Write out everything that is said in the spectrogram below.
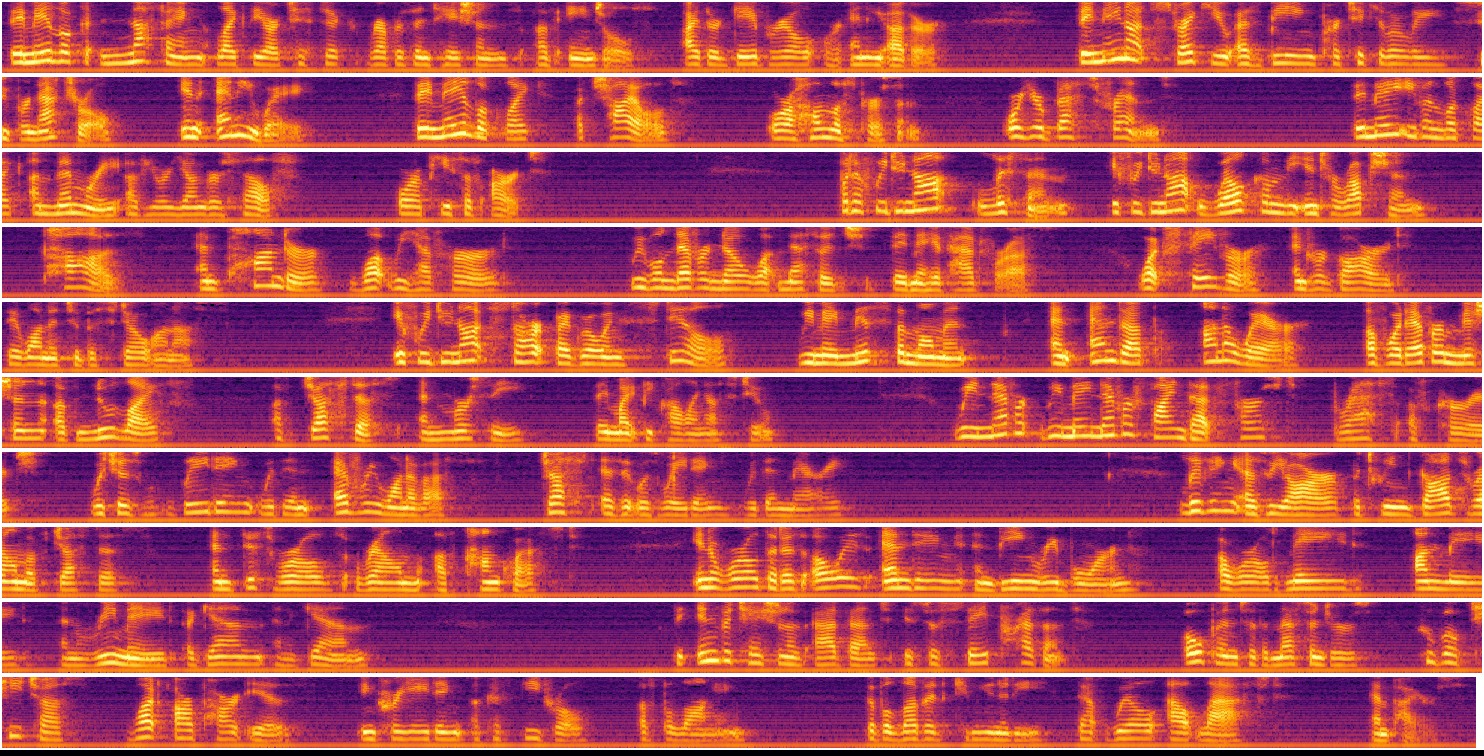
They may look nothing like the artistic representations of angels, either Gabriel or any other. They may not strike you as being particularly supernatural in any way. They may look like a child or a homeless person or your best friend. They may even look like a memory of your younger self or a piece of art. But if we do not listen, if we do not welcome the interruption, pause, and ponder what we have heard, we will never know what message they may have had for us, what favor and regard they wanted to bestow on us. If we do not start by growing still, we may miss the moment and end up unaware of whatever mission of new life, of justice and mercy they might be calling us to. We, never, we may never find that first breath of courage, which is waiting within every one of us, just as it was waiting within Mary. Living as we are between God's realm of justice and this world's realm of conquest, in a world that is always ending and being reborn, a world made, unmade, and remade again and again, the invitation of Advent is to stay present, open to the messengers who will teach us what our part is in creating a cathedral of belonging, the beloved community that will outlast empires.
